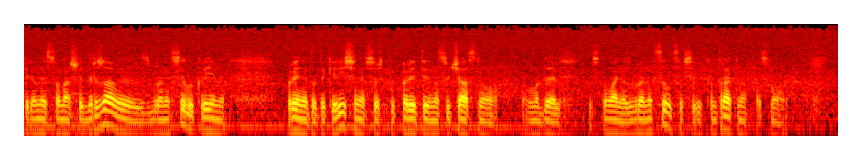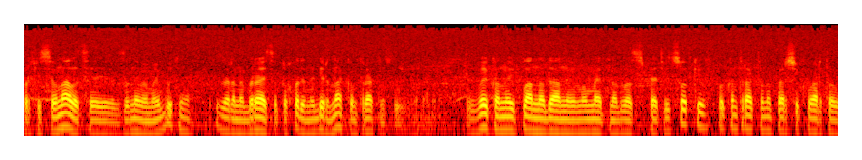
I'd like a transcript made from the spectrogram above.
керівництва нашої держави, Збройних сил України, прийнято таке рішення все ж таки перейти на сучасну модель існування Збройних сил, це все контрактна основа. Професіонали, це за ними майбутнє. Зараз набирається, проходить набір на контрактну службу. Виконаний план на даний момент на 25% по контракту на перший квартал.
